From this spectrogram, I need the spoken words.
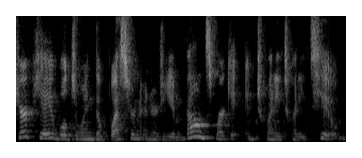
PRPA will join the Western Energy Imbalance Market in 2022.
